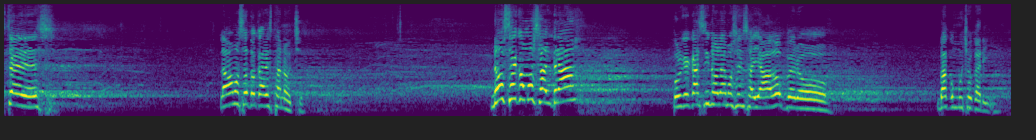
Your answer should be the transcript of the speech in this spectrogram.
Ustedes, la vamos a tocar esta noche. No sé cómo saldrá, porque casi no la hemos ensayado, pero va con mucho cariño.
